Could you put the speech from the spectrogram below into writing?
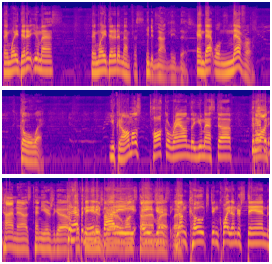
Same way he did it at UMass. Same way he did it at Memphis. He did not need this. And that will never go away. You can almost talk around the UMass stuff. Could Been a long happen, time now. It's 10 years ago. could happen to 15 years ago, anybody. time, agents, right, right. young coach didn't quite understand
